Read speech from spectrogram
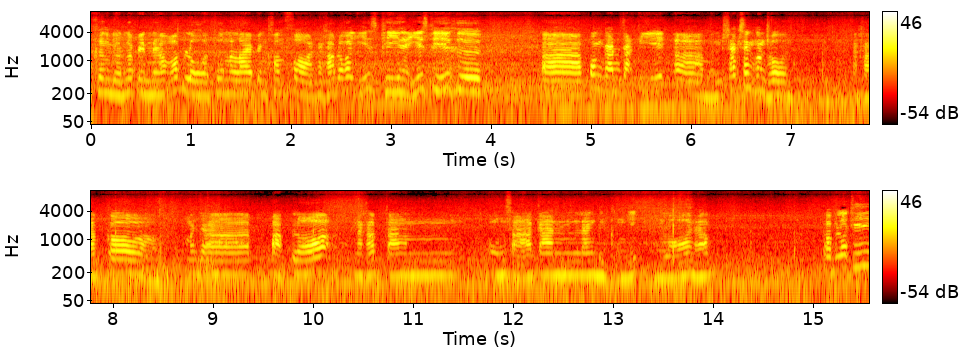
เครื่องยนต์ก็เป็นแนวออฟโหลดพวงมาลัยเป็นคอมฟอร์ตนะครับแล้วก็ ESP เนี่ย ESP ก็คืออป้องกันจาก E เอ่อเหมือน traction control นะครับก็มันจะปรับล้อนะครับตามองศาการแรงบิดของยิของล้อนะครับก็เป็นรถที่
